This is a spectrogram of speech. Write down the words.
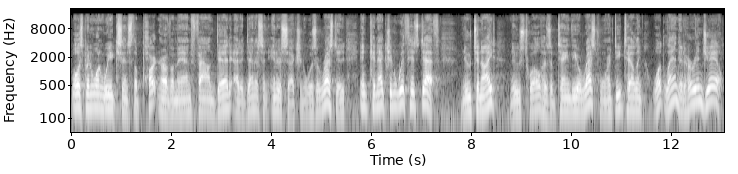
Well, it's been one week since the partner of a man found dead at a Denison intersection was arrested in connection with his death. New tonight, News 12 has obtained the arrest warrant detailing what landed her in jail.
